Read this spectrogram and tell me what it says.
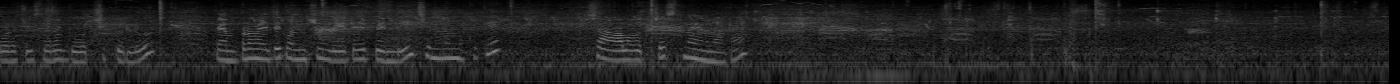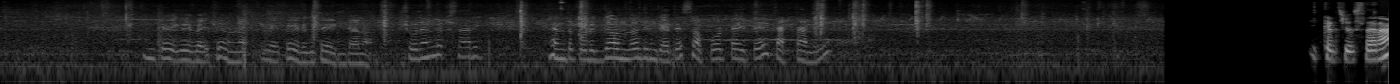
కూడా చూసారా గోర్చిక్కుళ్ళు తెంపడం అయితే కొంచెం లేట్ అయిపోయింది. చిన్న ముక్కకి చాలా వచ్చేస్తున్నాయి అన్నమాట. ఇంకా ఇవైతే ఉన్నాయి. ఇవైతే ఎదుగుతాయి ఇంకాను. చూడండి ఒకసారి ఎంత పొడుగ్గా ఉందో. దీనికైతే సపోర్ట్ అయితే కట్టాలి. ఇక్కడ చూసారా?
